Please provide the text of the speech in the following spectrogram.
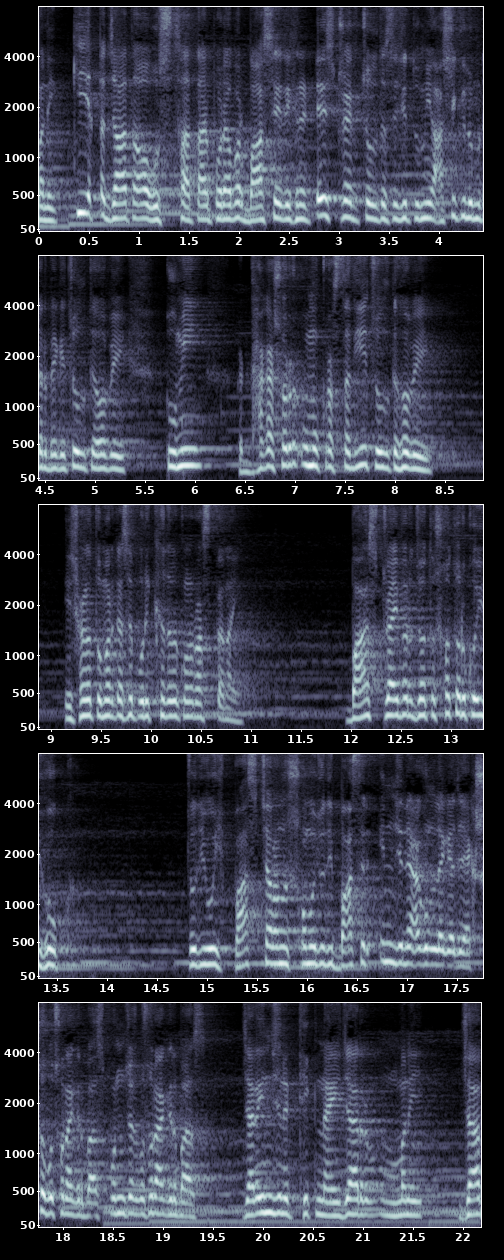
মানে কি একটা জাত অবস্থা, তারপরে আবার বাসের এখানে টেস্ট ড্রাইভ চলতেছে যে তুমি আশি কিলোমিটার বেগে চলতে হবে, তুমি ঢাকা শহরের উমুক রাস্তা দিয়ে চলতে হবে, এছাড়া তোমার কাছে পরীক্ষা দেওয়ার কোনো রাস্তা নাই। বাস ড্রাইভার যত সতর্কই হোক, যদি ওই বাস চালানোর সময় যদি বাসের ইঞ্জিনে আগুন লেগে যায়, একশো বছর আগের বাস, পঞ্চাশ বছর আগের বাস, যার ইঞ্জিনের ঠিক নাই, যার মানে যার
